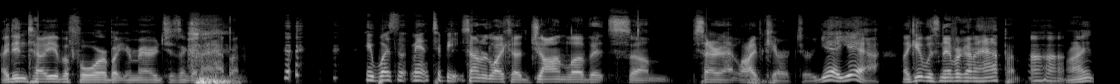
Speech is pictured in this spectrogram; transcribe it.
I didn't tell you before, but your marriage isn't going to happen. It wasn't meant to be. It sounded like a Jon Lovitz um, Saturday Night Live character. Yeah, yeah. Like it was never going to happen, Uh huh. right?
